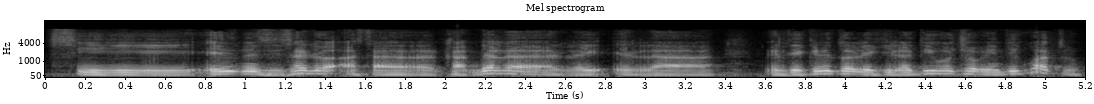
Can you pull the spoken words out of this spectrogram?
si es necesario hasta cambiar el decreto legislativo 824,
